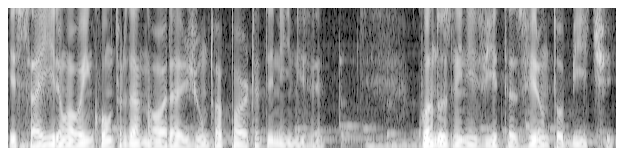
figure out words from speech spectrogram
e saíram ao encontro da nora junto à porta de Nínive. Quando os ninivitas viram Tobit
